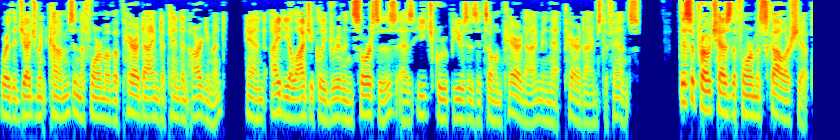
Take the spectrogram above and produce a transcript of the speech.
where the judgment comes in the form of a paradigm dependent argument and ideologically driven sources as each group uses its own paradigm in that paradigm's defense. This approach has the form of scholarship,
